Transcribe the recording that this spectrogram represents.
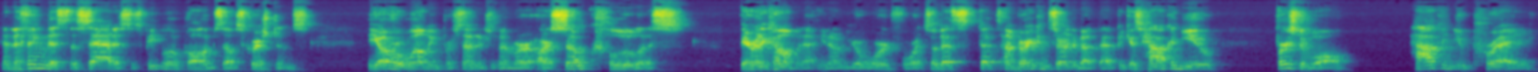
and the thing that's the saddest is people who call themselves Christians the overwhelming percentage of them are, are so clueless they're in a coma you know your word for it. So that's that's I'm very concerned about that because how can you first of all how can you pray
